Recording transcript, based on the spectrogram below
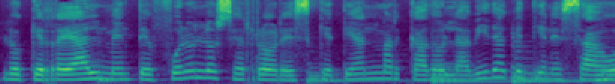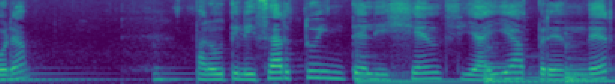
lo que realmente fueron los errores que te han marcado la vida que tienes ahora para utilizar tu inteligencia y aprender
